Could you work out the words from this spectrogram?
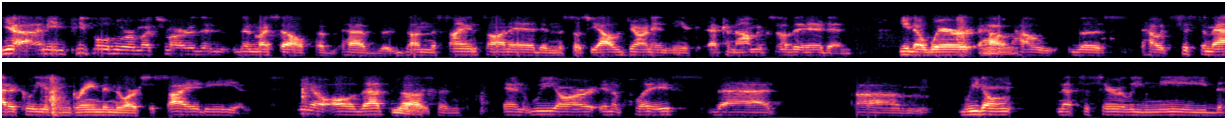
Yeah, I mean, people who are much smarter than than myself have have done the science on it and the sociology on it and the economics of it, and you know where how Mm. how the how it systematically is ingrained into our society, and you know all of that stuff, Right. and and we are in a place that um, we don't necessarily need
